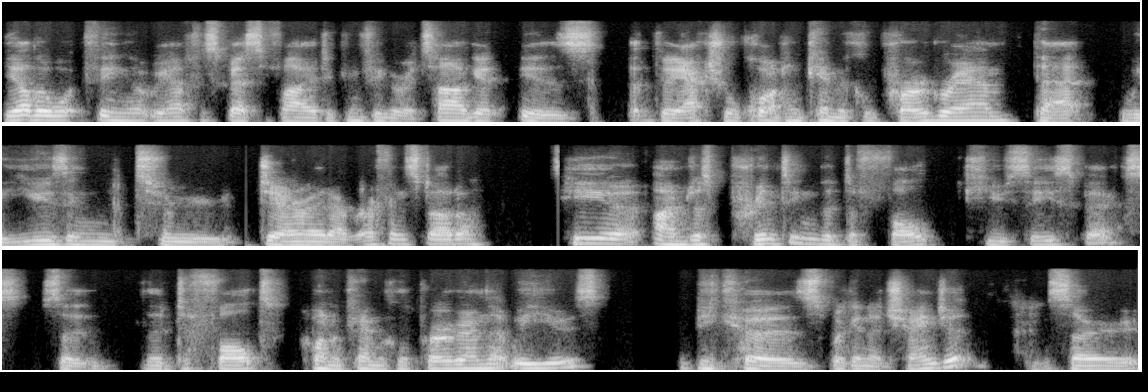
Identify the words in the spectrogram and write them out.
The other thing that we have to specify to configure a target is the actual quantum chemical program that we're using to generate our reference data. Here, I'm just printing the default QC specs, so the default quantum chemical program that we use, because we're going to change it. So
